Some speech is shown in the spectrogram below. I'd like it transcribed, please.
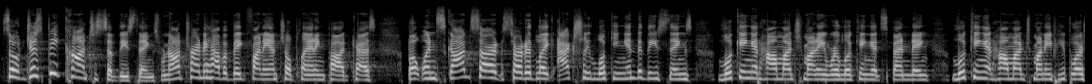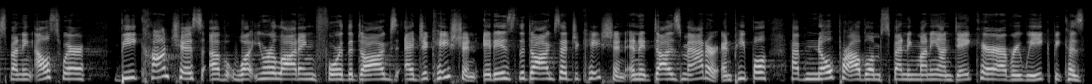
So just be conscious of these things. We're not trying to have a big financial planning podcast, but when Scott start, started like actually looking into these things, looking at how much money we're looking at spending, looking at how much money people are spending elsewhere, be conscious of what you're allotting for the dog's education. It is the dog's education, and it does matter. And people have no problem spending money on daycare every week because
